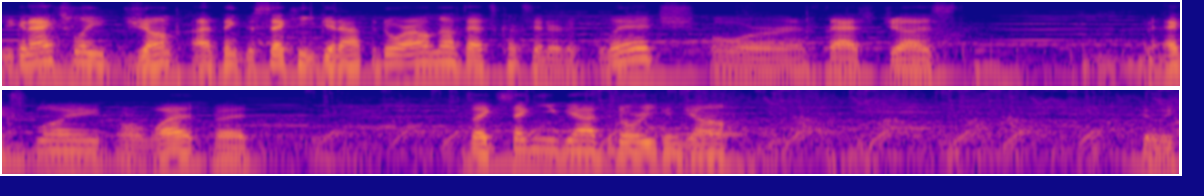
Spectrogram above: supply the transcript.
You can actually jump, I think, the second you get out the door. I don't know if that's considered a glitch, or if that's just an exploit, or what, but... It's like, second you get out the door, you can jump. Kill these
